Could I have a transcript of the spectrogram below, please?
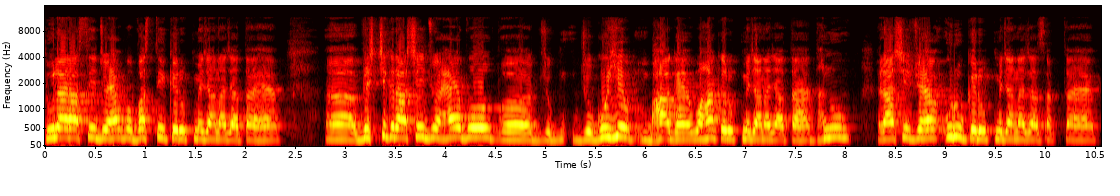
तुला राशि जो है वो बस्ती के रूप में जाना जाता है वृश्चिक राशि जो है वो जो जो गुह्य भाग है वहाँ के रूप में जाना जाता है, धनु राशि जो है उरु के रूप में जाना जा सकता है।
